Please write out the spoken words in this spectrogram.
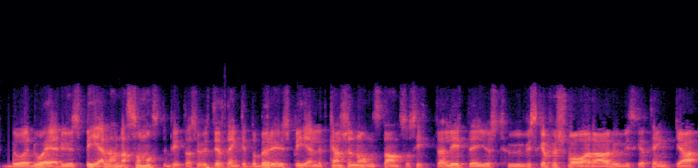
Då, då är det ju spelarna som måste bytas ut helt enkelt. Då börjar ju spelet kanske någonstans att sitta lite just hur vi ska försvara, hur vi ska tänka.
